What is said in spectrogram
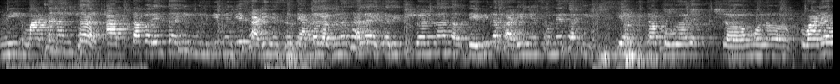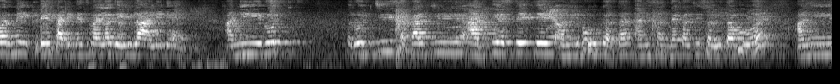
मी माझ्यानंतर आत्तापर्यंत ही मुलगी म्हणजे साडी नेसवते. आता लग्न झालंय तरी तिकडनं देवीला साडी नेसवण्यासाठी ती अमिता भोवर मन वाड्यावरनं इकडे साडी नेसवायला देवीला आलेली आहे. आणि रोज रोजची सकाळची आरती असते ते अनिल भाऊ करतात आणि संध्याकाळची सविता भोवर आणि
